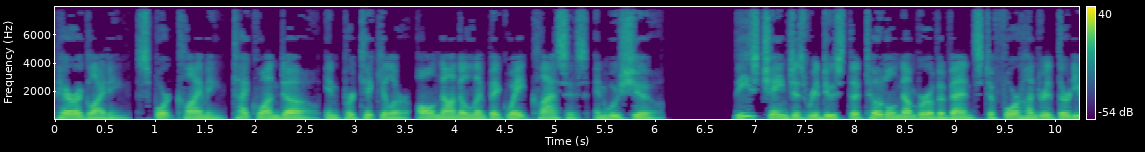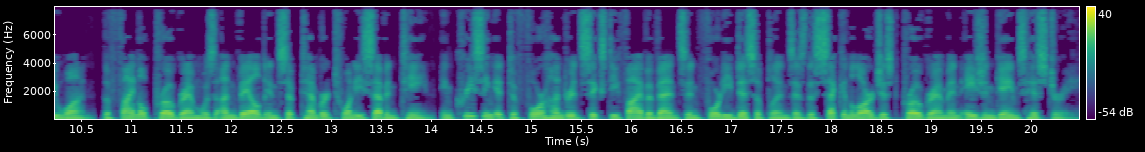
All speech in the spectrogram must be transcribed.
paragliding, sport climbing, taekwondo in particular, all non-Olympic weight classes, and wushu. These changes reduced the total number of events to 431. The final program was unveiled in September 2017, increasing it to 465 events in 40 disciplines as the second largest program in Asian Games history.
